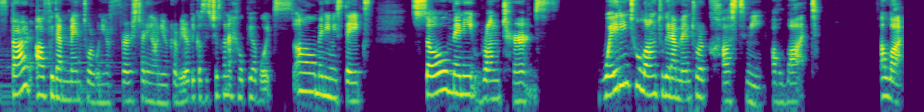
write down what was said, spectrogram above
Start off with a mentor when you're first starting out in your career because it's just going to help you avoid so many mistakes, so many wrong turns waiting too long to get a mentor costs me a lot. A lot.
